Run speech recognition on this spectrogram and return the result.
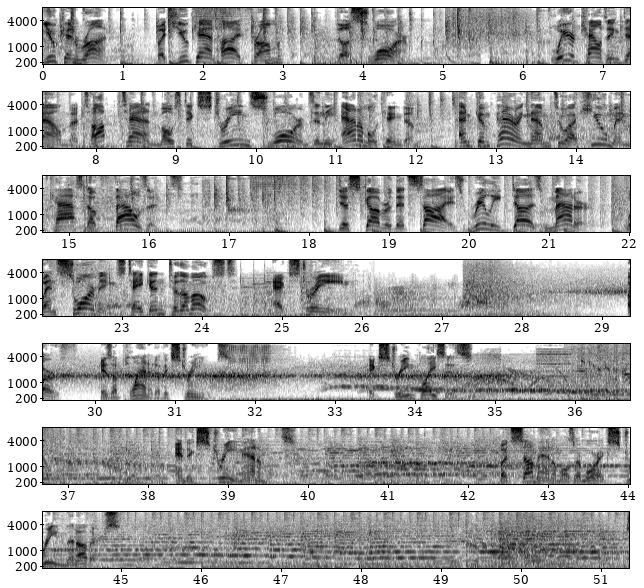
You can run, but you can't hide from the swarm. We're counting down the top 10 most extreme swarms in the animal kingdom and comparing them to a human cast of thousands. Discover that size really does matter when swarming's taken to the most extreme. Earth is a planet of extremes. Extreme places and extreme animals. But some animals are more extreme than others.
